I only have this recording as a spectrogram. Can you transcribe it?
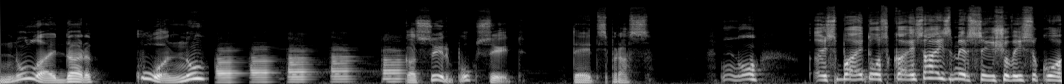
nu lai dara? Ko nu? Kas ir puksīt? Tētis prasa. Nu, es baidos, ka es aizmirsīšu visu, ko,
